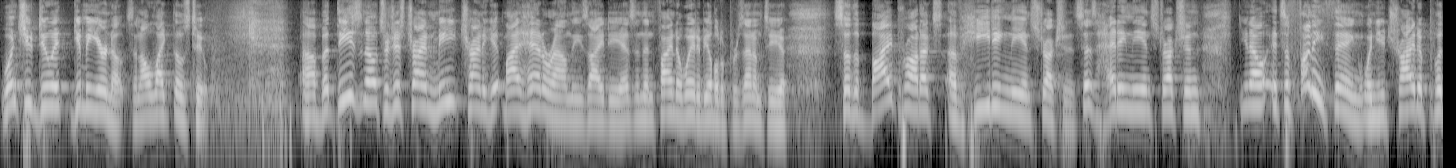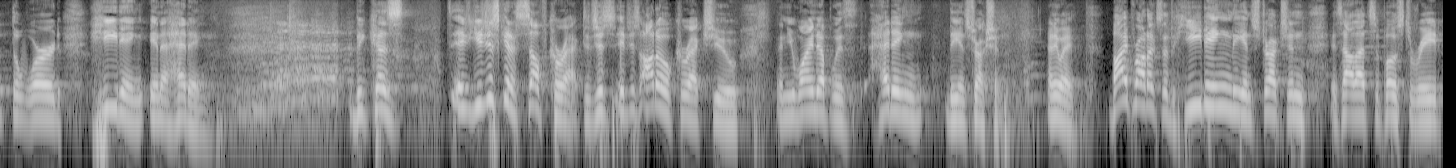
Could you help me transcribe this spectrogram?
Once you do it, give me your notes and I'll like those too. Uh, but these notes are just trying me trying to get my head around these ideas and then find a way to be able to present them to you. So the byproducts of heeding the instruction. It says heading the instruction. You know, it's a funny thing when you try to put the word heeding in a heading because you just get a self correct. It just it just auto corrects you, and you wind up with heading the instruction. Anyway, byproducts of heeding the instruction is how that's supposed to read.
